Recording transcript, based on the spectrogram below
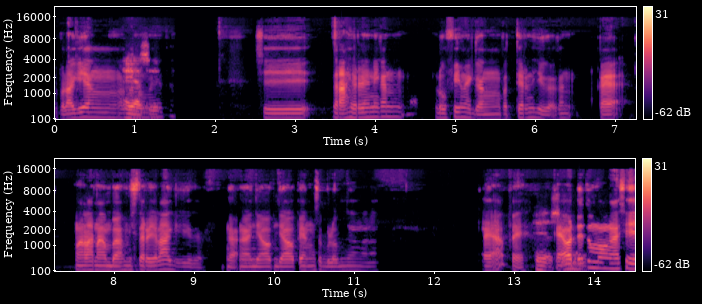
Apalagi yang apa Iya namanya sih. itu? Si terakhirnya ini kan Luffy megang petir nih juga kan kayak malah nambah misteri lagi gitu. Nggak nggak jawab jawab yang sebelumnya malah kayak apa ya? Iya sih. Kayak Oda tuh mau ngasih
